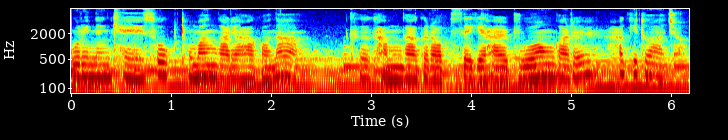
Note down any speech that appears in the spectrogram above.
우리는 계속 도망가려 하거나 그 감각을 없애게 할 무언가를 하기도 하죠.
